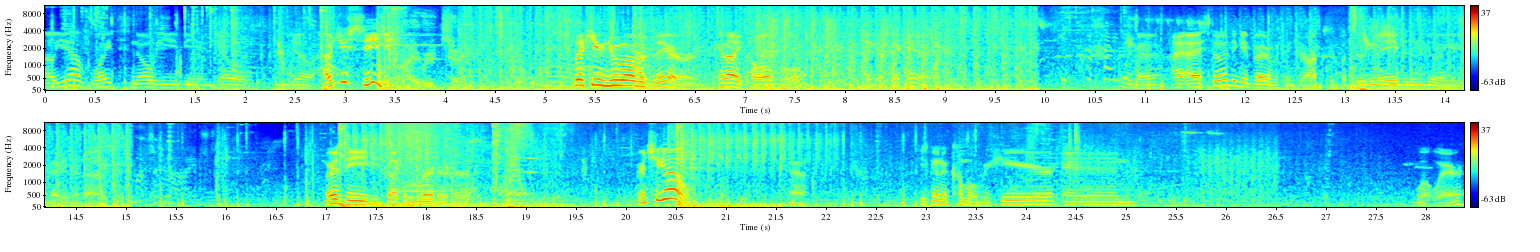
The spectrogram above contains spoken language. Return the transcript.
Oh, you have white snow, Evie, and Joe. And Joe. How'd you see me? It's like you knew I was there. Can I call bull? I guess I can. Okay. I, I still have to get better with Androxus, but this maid isn't doing any better than us. Where's the Evie so I can murder her? Where'd she go? Oh. He's gonna come over here and... What, where?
